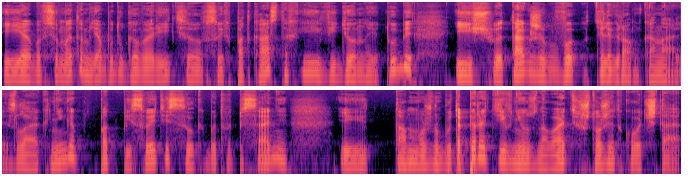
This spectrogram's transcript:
И обо всем этом я буду говорить э, в своих подкастах и видео на ютубе. И еще также в телеграм-канале «Злая книга». Подписывайтесь, ссылка будет в описании. И там можно будет оперативнее узнавать, что же я такого читаю.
